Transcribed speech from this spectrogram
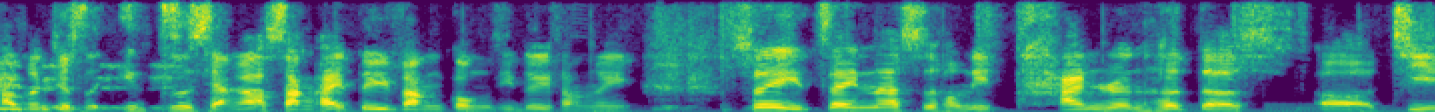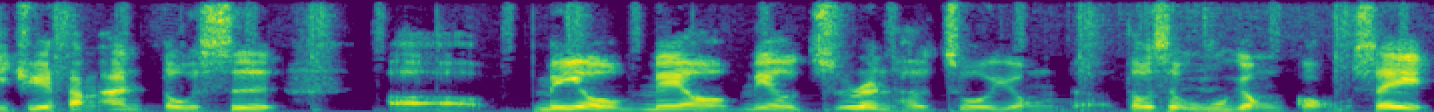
他们就是一直想要伤害对方、攻击对方诶。所以在那时候，你谈任何的呃解决方案都是呃没有没有没有任何作用的，都是无用功。所以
